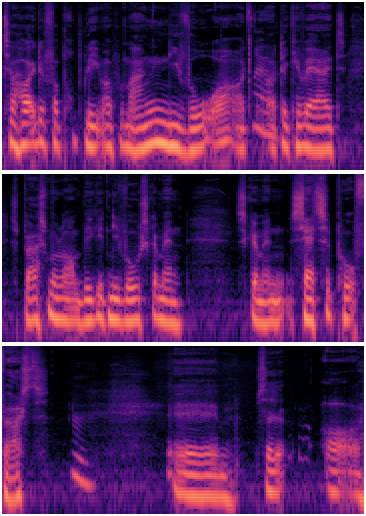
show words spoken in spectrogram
tage højde for problemer på mange niveauer, og, Ja. ja. og det kan være et spørgsmål om, hvilket niveau skal man, skal man satse på først. Mm. Øh, så, og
